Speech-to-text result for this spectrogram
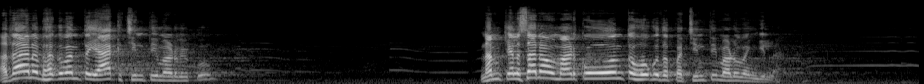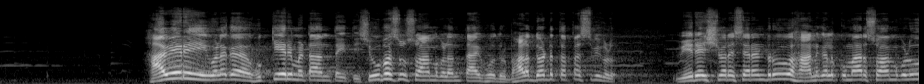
ಅದಾನ ಭಗವಂತ ಯಾಕೆ ಚಿಂತೆ ಮಾಡಬೇಕು? ನಮ್ಮ ಕೆಲಸ ನಾವು ಮಾಡ್ಕೋಂತ ಹೋಗುದಪ್ಪ, ಚಿಂತೆ ಮಾಡುವಂಗಿಲ್ಲ. ಹಾವೇರಿ ಒಳಗೆ ಹುಕ್ಕೇರಿ ಮಠ ಅಂತ ಐತಿ ಶಿವಬಸು ಸ್ವಾಮಿಗಳು ಅಂತ ಆಗಿ ಹೋದ್ರು. ಬಹಳ ದೊಡ್ಡ ತಪಸ್ವಿಗಳು. ವೀರೇಶ್ವರ ಶರಣರು, ಹಾನಗಲ್ ಕುಮಾರ ಸ್ವಾಮಿಗಳು,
